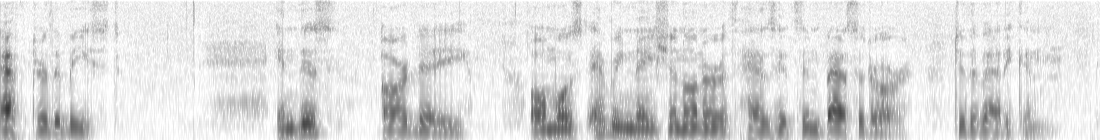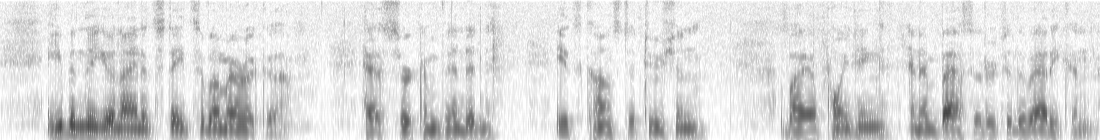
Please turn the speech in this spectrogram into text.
after the beast. In this our day, Almost every nation on earth has its ambassador to the Vatican. Even the United States of America has circumvented its constitution by appointing an ambassador to the Vatican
